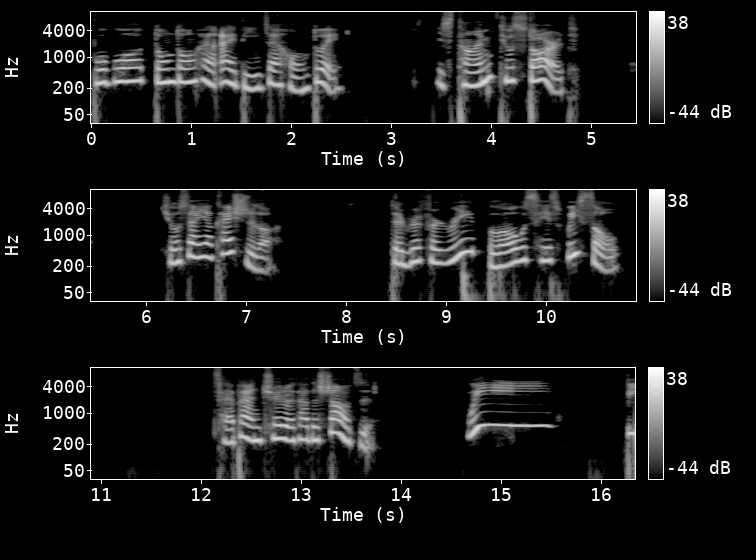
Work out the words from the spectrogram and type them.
波波、东东和艾迪在红队。It's time to start. 球赛要开始了。The referee blows his whistle. 裁判吹了他的哨子，喂，B。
